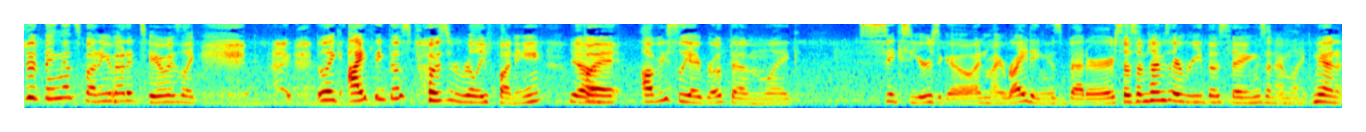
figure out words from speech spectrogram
the thing that's funny about it too is like, I- like I think those posts are really funny. Yeah. But obviously, I wrote them like six years ago, and my writing is better. So sometimes I read those things, and I'm like, man,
